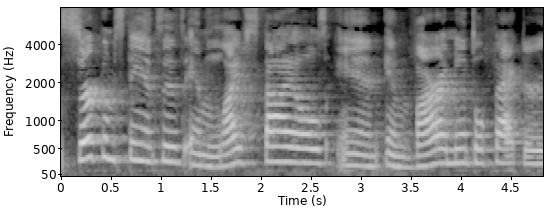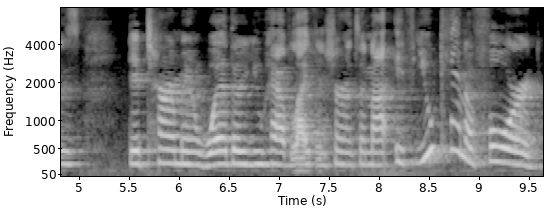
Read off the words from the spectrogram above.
circumstances and lifestyles and environmental factors determine whether you have life insurance or not. If you can't afford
